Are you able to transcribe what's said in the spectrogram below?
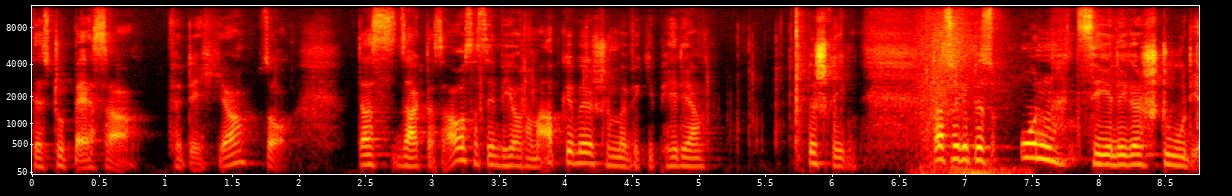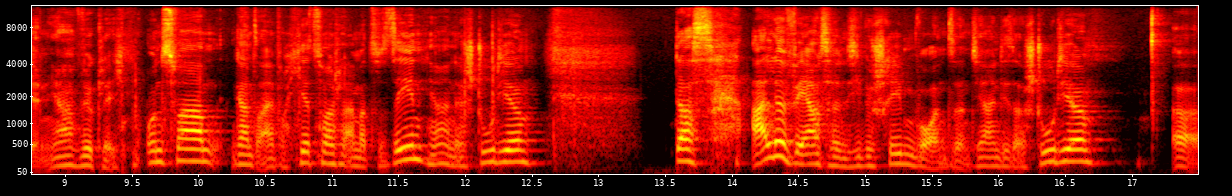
desto besser für dich, ja? So, das sagt das aus, das sehen wir hier auch nochmal abgebildet, schon bei Wikipedia beschrieben. Dazu gibt es unzählige Studien, ja wirklich. Und zwar ganz einfach, hier zum Beispiel einmal zu sehen, ja in der Studie, dass alle Werte, die beschrieben worden sind, ja in dieser Studie, äh,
